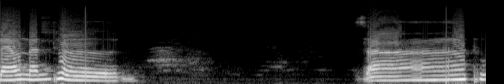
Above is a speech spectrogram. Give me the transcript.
แล้วนั้นเถิด สาธุ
